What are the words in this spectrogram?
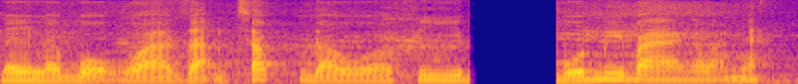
Đây là bộ quà giảm sóc đầu ờ, phi 43 các bạn nhé.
